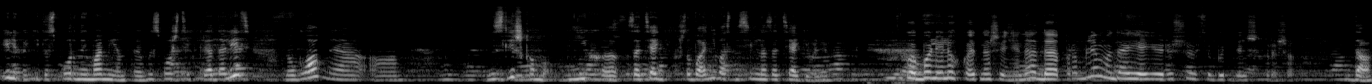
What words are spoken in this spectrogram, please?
или какие-то спорные моменты. Вы сможете их преодолеть, но главное а, не слишком в них затягивать, чтобы они вас не сильно затягивали. Такое более легкое отношение, да? Да, проблема, да, я ее решу, и все будет дальше хорошо. Да,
